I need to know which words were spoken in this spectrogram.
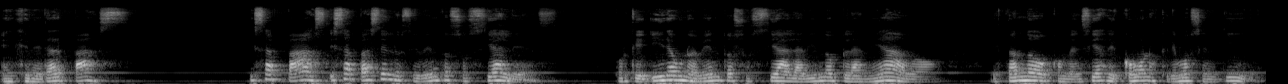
en generar paz esa paz, esa paz en los eventos sociales, porque ir a un evento social habiendo planeado, estando convencidas de cómo nos queremos sentir,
